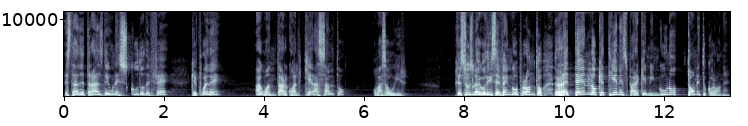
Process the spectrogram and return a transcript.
¿Está detrás de un escudo de fe que puede aguantar cualquier asalto o vas a huir? Jesús luego dice, vengo pronto, retén lo que tienes para que ninguno tome tu corona.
